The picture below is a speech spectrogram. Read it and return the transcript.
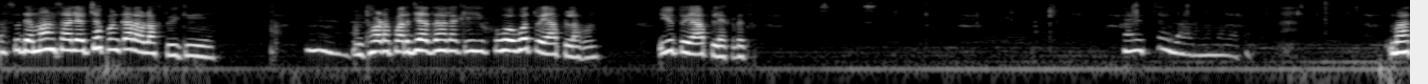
असू द्या माणसं आल्यावर चहा पण करावं लागतोय की. आणि थोडाफार ज्या झाला की हो होतोय आपला पण. येतोय आपल्याकडंच. चव मला आता? भात.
